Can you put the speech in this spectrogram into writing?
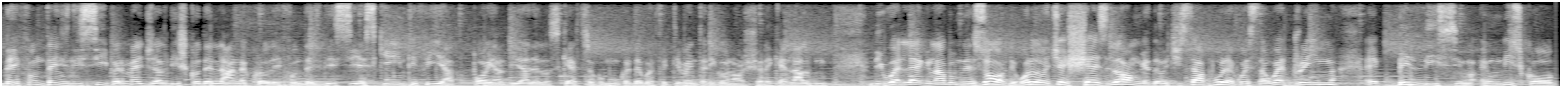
dei Fontaines DC, per me già il disco dell'anno è quello dei Fontaines DC e Skinty Fia. Poi, al di là dello scherzo, comunque devo effettivamente riconoscere che l'album di Wet Leg, l'album d'esordio, quello dove c'è Chaise Long, dove ci sta pure questa Wet Dream, è bellissimo. È un disco,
